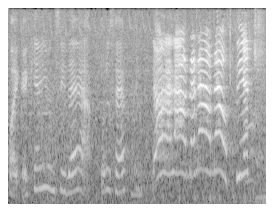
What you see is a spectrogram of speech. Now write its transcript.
Like? I can't even see that. What is happening? No, no, no, no, no, no, bitch!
